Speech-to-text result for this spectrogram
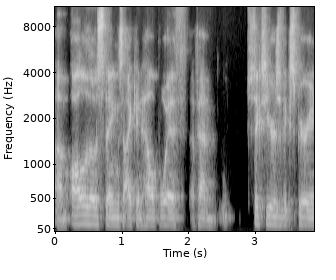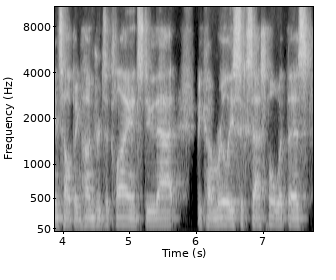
Um, all of those things I can help with. I've had six years of experience helping hundreds of clients do that, become really successful with this.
